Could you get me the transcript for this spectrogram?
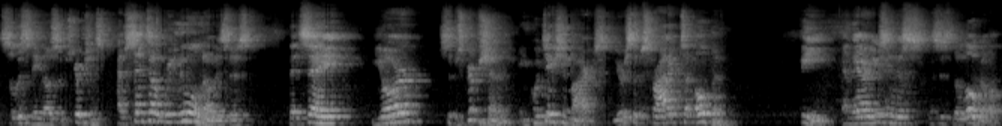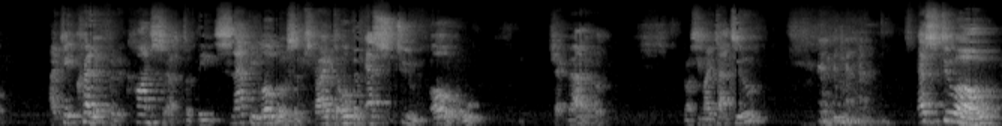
soliciting those subscriptions, have sent out renewal notices that say, your subscription, in quotation marks, you're subscribed to open and they are using this, this is the logo. I take credit for the concept, of the snappy logo, subscribe to open S2O, check that out. You wanna see my tattoo? S2O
